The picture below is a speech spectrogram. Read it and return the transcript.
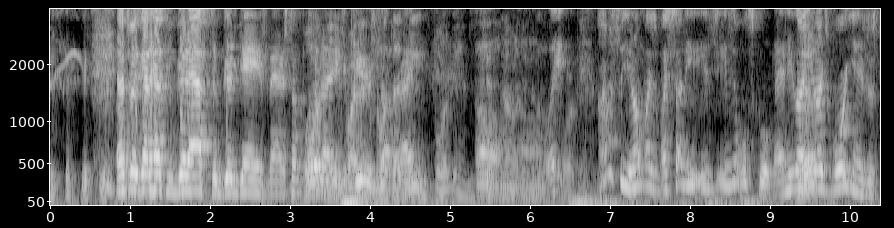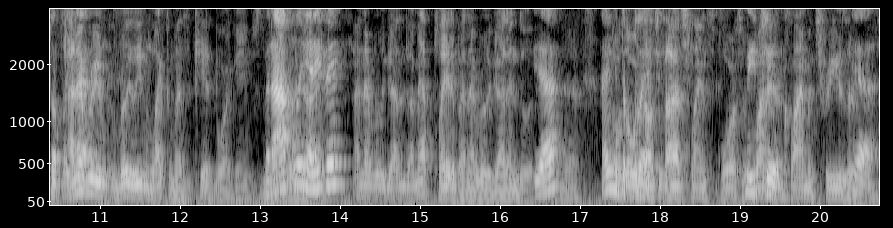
That's why you got to have some good apps, some good games, man, or something board loaded on game. your You probably computer, don't know what that right? means. Board games. Oh, Kids nowadays don't know no. Like, board games. honestly, you know, my, my son, he's, he's old school, man. He, like, he likes board games and stuff like I that. I never really, really even liked them as a kid. Board games. I Monopoly, got in- anything? I never really got into. I mean, I played it, but I never really got into it. Yeah? yeah. I didn't get was to always play it too outside playing sports or Me running too. or climbing trees or Yeah.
